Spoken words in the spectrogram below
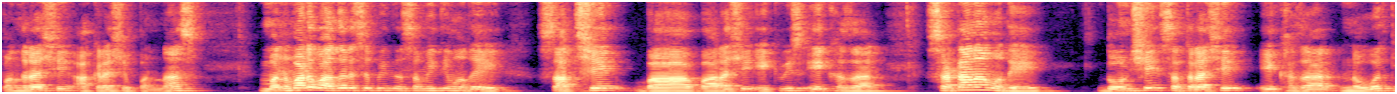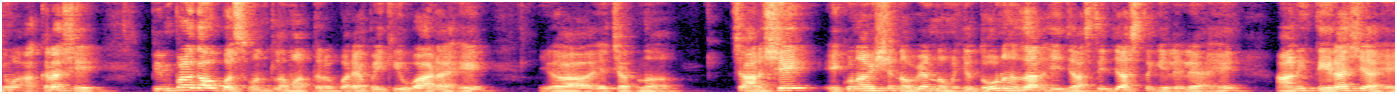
पंधराशे अकराशे पन्नास मनमाड बाजार समिती समितीमध्ये सातशे बा बाराशे एकवीस एक हजार सटाणामध्ये दोनशे सतराशे एक हजार नव्वद किंवा अकराशे पिंपळगाव बसवंतला मात्र बऱ्यापैकी वाढ आहे. याच्यातनं चारशे एकोणावीसशे नव्याण्णव म्हणजे दोन हजार हे जास्तीत जास्त गेलेले आहे आणि तेराशे आहे.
